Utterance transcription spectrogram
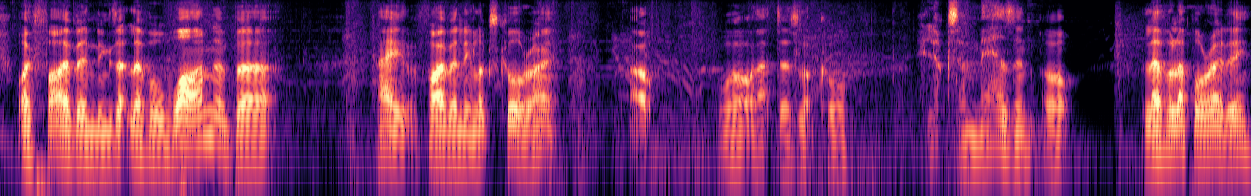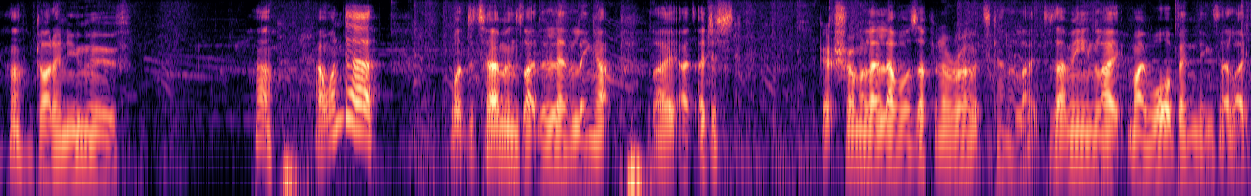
my firebending's at level 1, but hey, firebending looks cool, right? Oh, whoa, that does look cool. It looks amazing. Oh, level up already? Huh, got a new move. Huh, I wonder what determines like the leveling up. Like, I, I just get similar levels up in a row. It's kind of like, does that mean like my water bendings are like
